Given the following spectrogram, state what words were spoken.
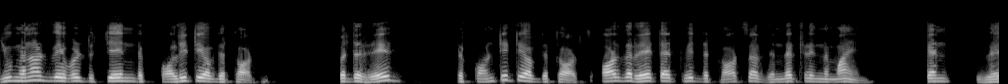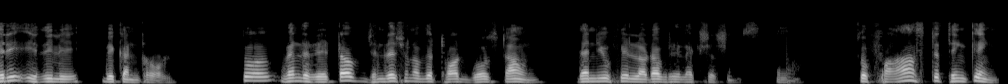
you may not be able to change the quality of the thought, but the rate, the quantity of the thoughts or the rate at which the thoughts are generated in the mind can very easily be controlled. So when the rate of generation of the thought goes down, then you feel a lot of relaxations, you know. So fast thinking,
